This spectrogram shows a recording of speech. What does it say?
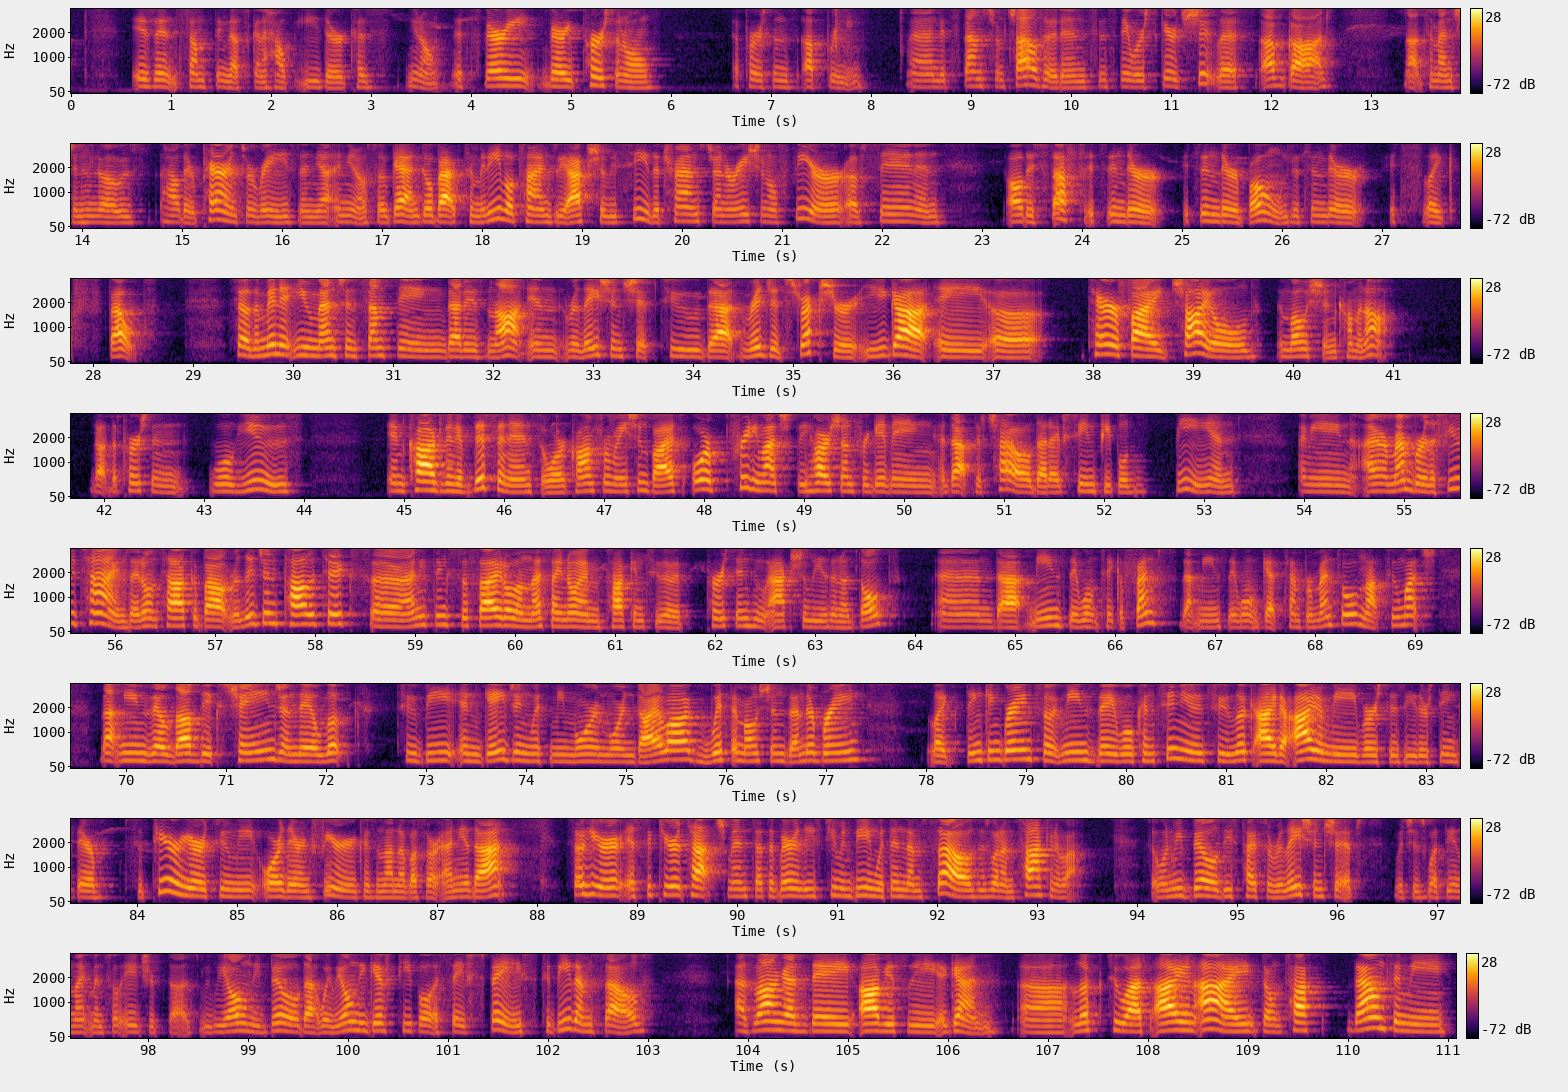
isn't something that's going to help either because, you know, it's very, very personal a person's upbringing. And it stems from childhood. And since they were scared shitless of God, not to mention who knows how their parents were raised and yet and you know so again go back to medieval times we actually see the transgenerational fear of sin and all this stuff it's in their it's in their bones it's in their it's like felt so the minute you mention something that is not in relationship to that rigid structure, you got a uh, terrified child emotion coming up that the person will use in cognitive dissonance or confirmation bias, or pretty much the harsh, unforgiving, adaptive child that I've seen people be. And I mean, I remember the few times I don't talk about religion, politics, uh, anything societal unless I know I'm talking to a person who actually is an adult. And that means they won't take offense. That means they won't get temperamental, not too much. That means they'll love the exchange and they'll look to be engaging with me more and more in dialogue with emotions and their brain like thinking brain. So it means they will continue to look eye to eye to me versus either think they're superior to me or they're inferior because none of us are any of that. So here, a secure attachment, at the very least, human being within themselves is what I'm talking about. So when we build these types of relationships, which is what the Enlightenment Soul Age group does, we, we only build that way. We only give people a safe space to be themselves as long as they obviously, again, uh, look to us, I and I, don't talk down to me,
